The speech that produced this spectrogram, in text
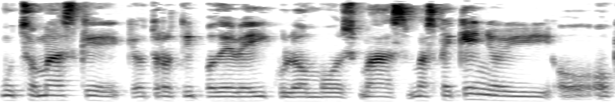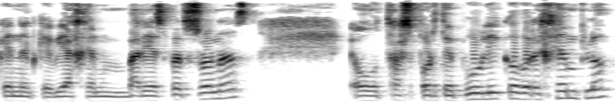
mucho más que, que otro tipo de vehículo pues, más, más pequeño y, o, o, que en el que viajen varias personas o transporte público, por ejemplo.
